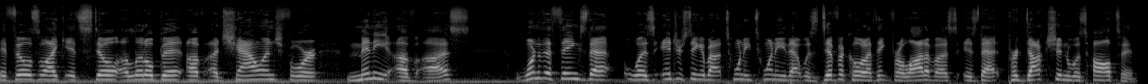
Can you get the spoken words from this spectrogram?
It feels like it's still a little bit of a challenge for many of us. One of the things that was interesting about 2020 that was difficult, I think, for a lot of us is that production was halted.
